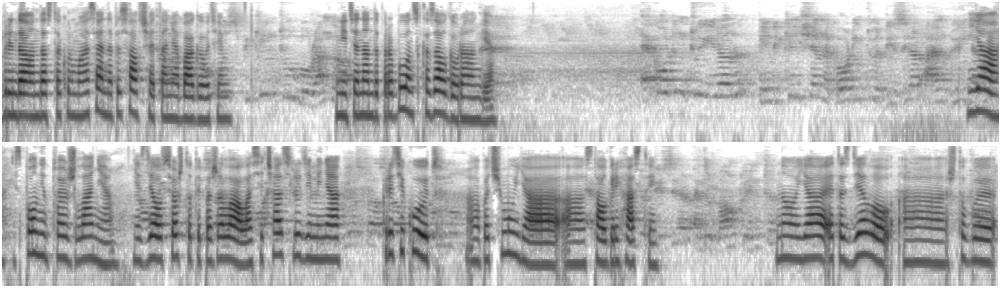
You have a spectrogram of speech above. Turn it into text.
Вриндаван Дастакур Махасай написал в Чайтанья Бхагавати, Нитянанда Прабhu, он сказал Гауранге, я исполнил твое желание, я сделал все, что ты пожелал, а сейчас люди меня критикуют, а, почему я а, стал грехастой. Но я это сделал, а, чтобы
